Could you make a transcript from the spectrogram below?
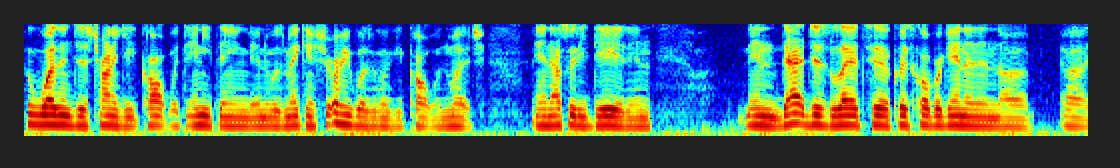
who wasn't just trying to get caught with anything and was making sure he wasn't going to get caught with much, and that's what he did, and and that just led to Chris Colbert getting an uh, uh,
